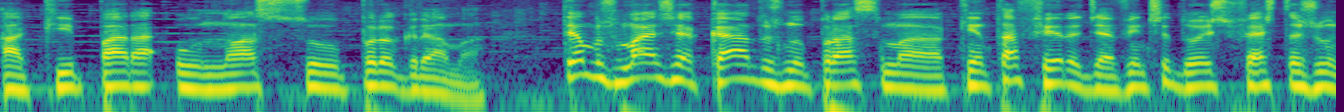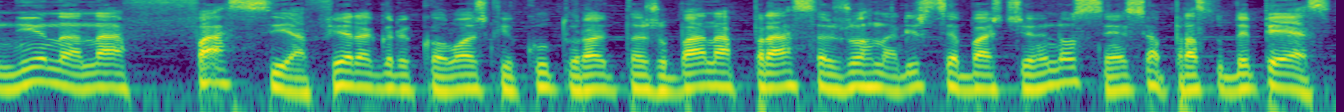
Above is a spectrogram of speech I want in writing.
aqui para o nosso programa. Temos mais recados no próxima quinta-feira, dia 22, festa junina na FACE, a Feira Agroecológica e Cultural de Itajubá, na Praça Jornalista Sebastião Inocêncio, a Praça do BPS.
